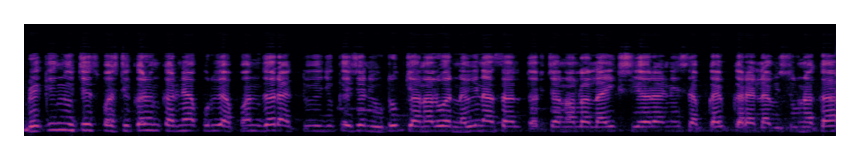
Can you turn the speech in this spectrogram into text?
ब्रेकिंग न्यूजचे स्पष्टीकरण करण्यापूर्वी आपण जर ऍक्टिव्ह एज्युकेशन युट्यूब चॅनलवर नवीन असाल तर चॅनलला लाईक शेअर आणि सबस्क्राईब करायला विसरू नका.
